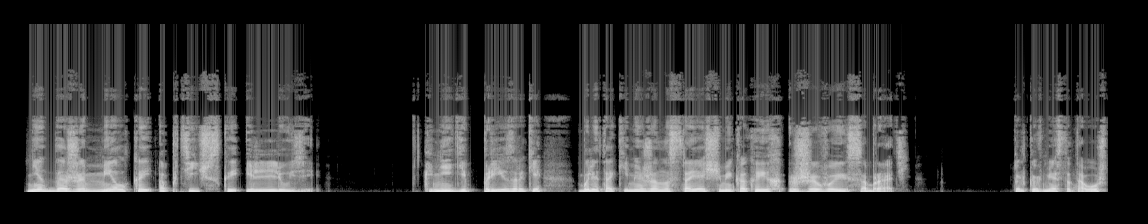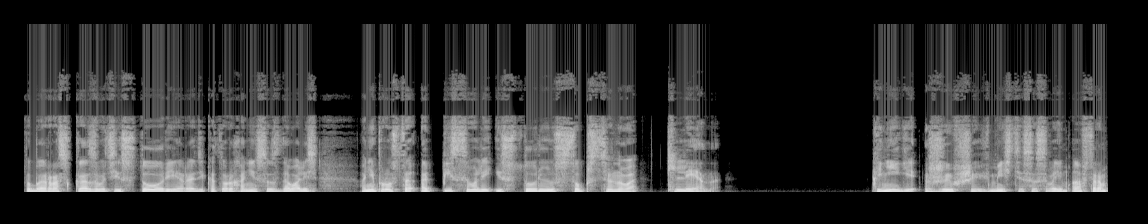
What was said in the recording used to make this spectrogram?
нет даже мелкой оптической иллюзии. Книги-призраки были такими же настоящими, как и их живые собратья. Только вместо того, чтобы рассказывать истории, ради которых они создавались, они просто описывали историю собственного тлена. Книги, жившие вместе со своим автором,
